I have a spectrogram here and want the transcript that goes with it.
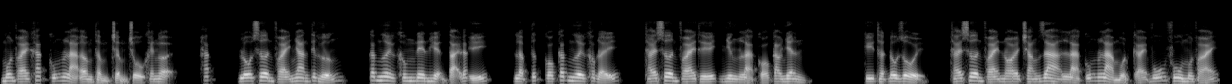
môn phái khác cũng là âm thầm trầm trồ khen ngợi. Hắc, lỗ sơn phái nhan tiếp hướng, các ngươi không nên hiện tại đắc ý, lập tức có các ngươi khóc đấy, thái sơn phái thế nhưng là có cao nhân. Kỳ thật đâu rồi, thái sơn phái nói trắng ra là cũng là một cái vũ phu môn phái,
